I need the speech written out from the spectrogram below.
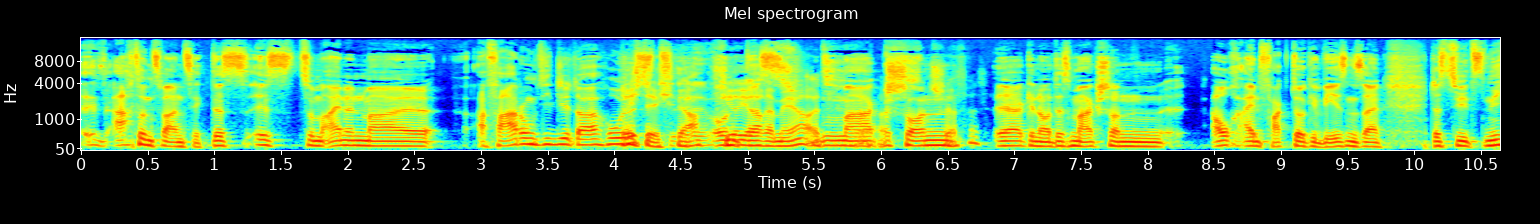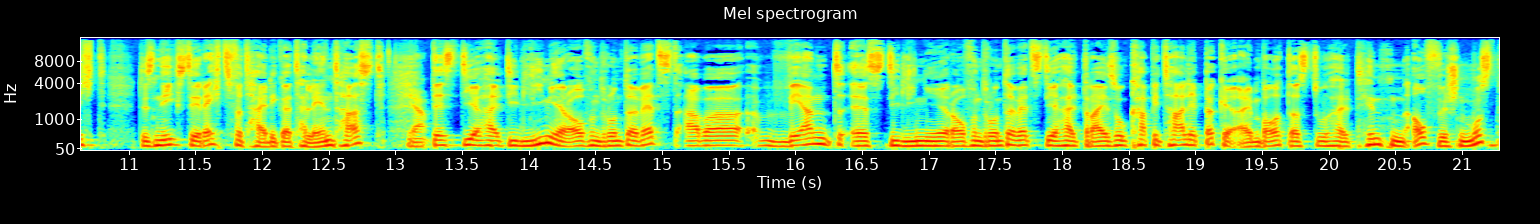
äh, 28, das ist zum einen mal Erfahrung, die du da holst. Richtig, ja. Äh, Vier Jahre mehr als- mag als schon, ja genau, das mag schon auch ein Faktor gewesen sein, dass du jetzt nicht das nächste Rechtsverteidiger-Talent hast, Ja. das dir halt die Linie rauf und runter wetzt, aber während es die Linie rauf und runter wetzt, dir halt drei so kapitale Böcke einbaut, dass du halt hinten aufwischen musst.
